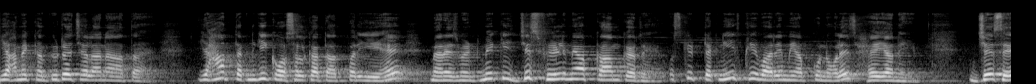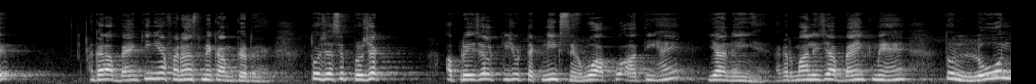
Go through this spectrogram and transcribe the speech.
या हमें कंप्यूटर चलाना आता है। यहाँ तकनीकी कौशल का तात्पर्य ये है मैनेजमेंट में कि जिस फ़ील्ड में आप काम कर रहे हैं, उसकी टेक्निक के बारे में आपको नॉलेज है या नहीं। जैसे, अगर आप बैंकिंग या फाइनेंस में काम कर रहे हैं तो जैसे प्रोजेक्ट अप्रेजल की जो टेक्निक्स हैं, वो आपको आती हैं या नहीं है? अगर मान लीजिए आप बैंक में हैं तो लोन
